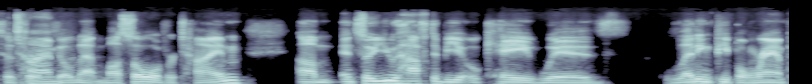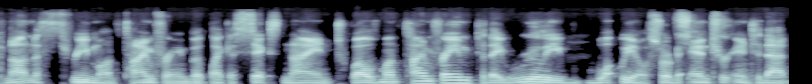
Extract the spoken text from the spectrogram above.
to sort of build that muscle over time. Um, and so you have to be okay with letting people ramp not in a three month time frame but like a six nine 12 month time frame to they really you know sort of enter into that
